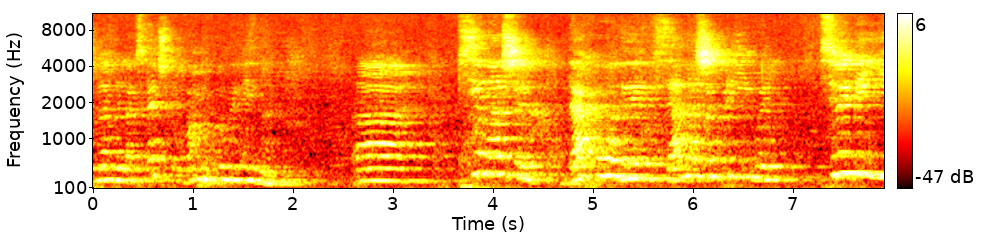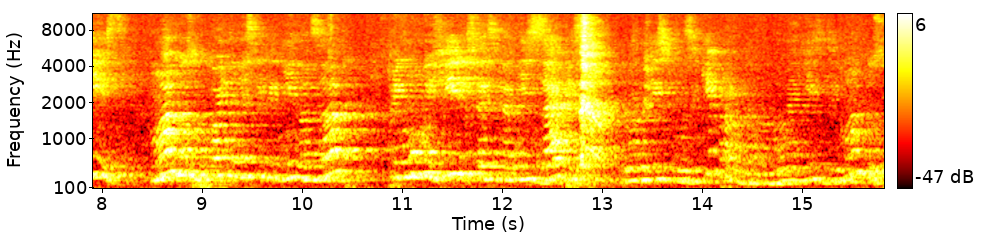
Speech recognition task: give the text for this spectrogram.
что надо так сказать, чтобы вам было видно. А, все наши доходы, вся наша прибыль, все это и есть. Магнус буквально несколько дней назад в прямом эфире, кстати, там есть запись на английском языке, правда, но она есть, где Магнус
